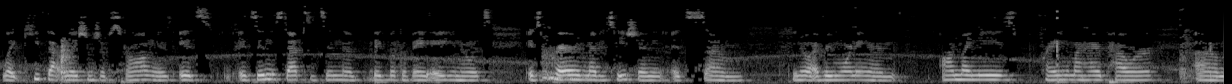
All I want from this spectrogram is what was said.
like keep that relationship strong. Is it's it's in the steps. It's in the Big Book of AA. You know, it's it's prayer and meditation. It's um, you know every morning I'm on my knees praying to my higher power um,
